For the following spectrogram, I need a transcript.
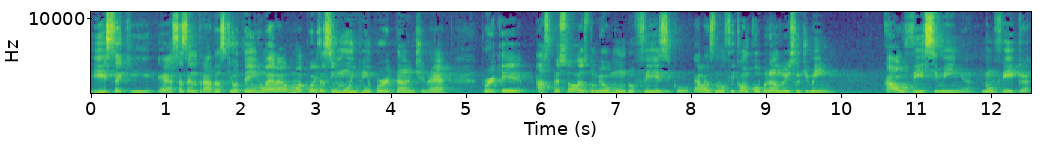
isso aqui, essas entradas que eu tenho, era uma coisa assim muito importante, né? Porque as pessoas do meu mundo físico, elas não ficam cobrando isso de mim calvície minha. Não fica.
